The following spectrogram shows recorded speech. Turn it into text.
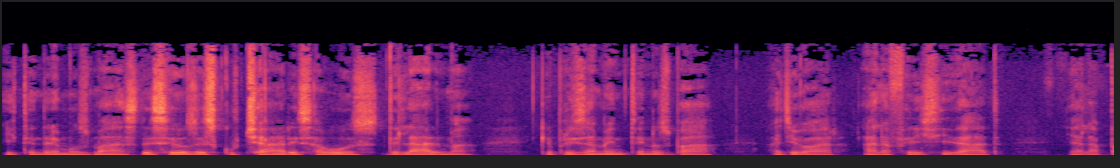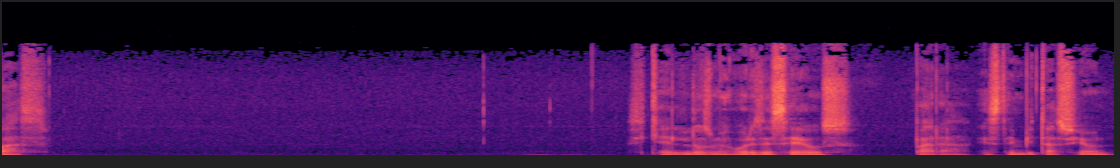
y tendremos más deseos de escuchar esa voz del alma que precisamente nos va a llevar a la felicidad y a la paz. Así que los mejores deseos para esta invitación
